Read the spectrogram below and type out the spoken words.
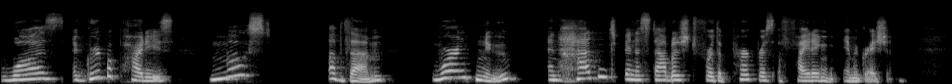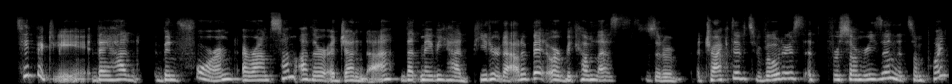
was a group of parties, most of them weren't new and hadn't been established for the purpose of fighting immigration typically they had been formed around some other agenda that maybe had petered out a bit or become less sort of attractive to voters for some reason at some point.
